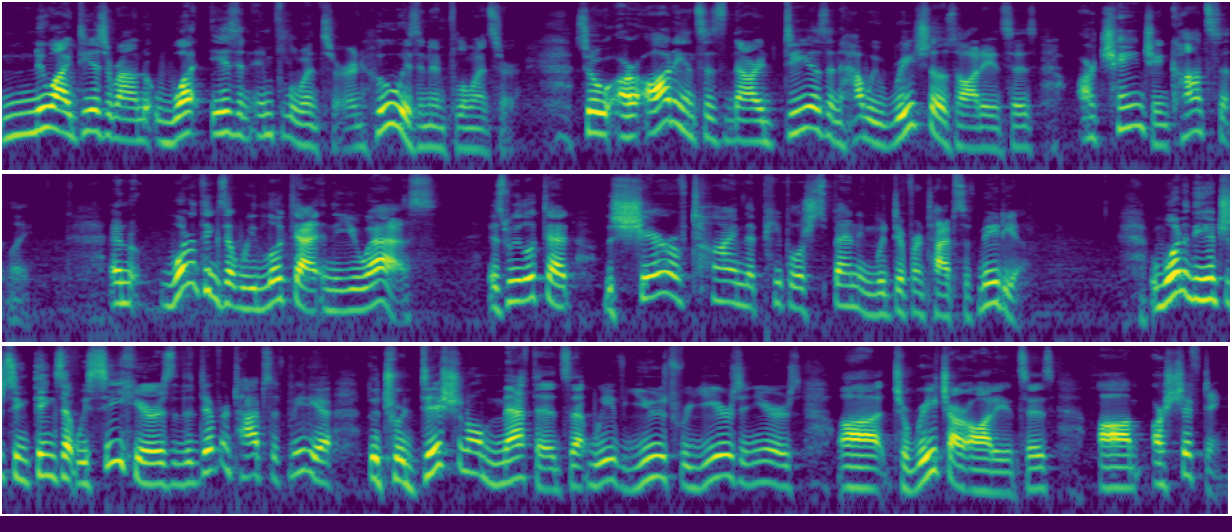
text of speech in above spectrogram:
new ideas around what is an influencer and who is an influencer. So our audiences and our ideas and how we reach those audiences are changing constantly. And one of the things that we looked at in the US is we looked at the share of time that people are spending with different types of media. One of the interesting things that we see here is that the different types of media, the traditional methods that we've used for years and years uh, to reach our audiences um, are shifting.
